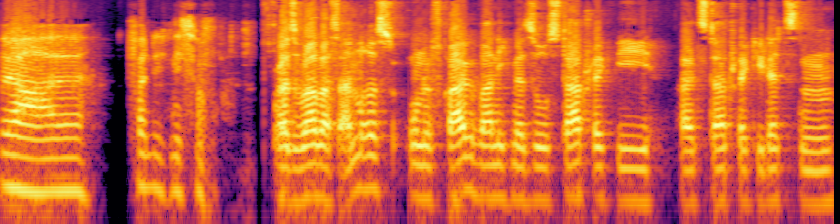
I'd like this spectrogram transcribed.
Ja, äh, fand ich nicht so. Also war was anderes, ohne Frage, war nicht mehr so Star Trek wie als Star Trek die letzten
